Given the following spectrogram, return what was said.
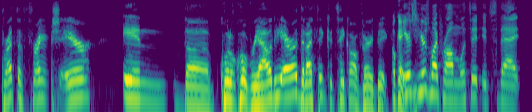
breath of fresh air in the quote unquote reality era that I think could take off very big. okay. Here's here's my problem with it. It's that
